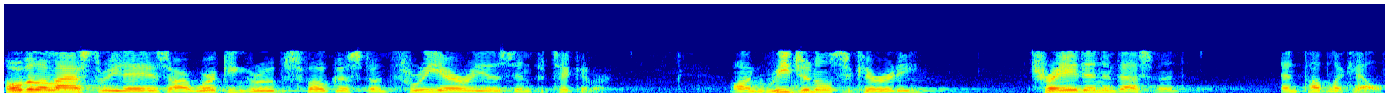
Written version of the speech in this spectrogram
Over the last three days, our working groups focused on three areas in particular on regional security, trade and investment, and public health.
